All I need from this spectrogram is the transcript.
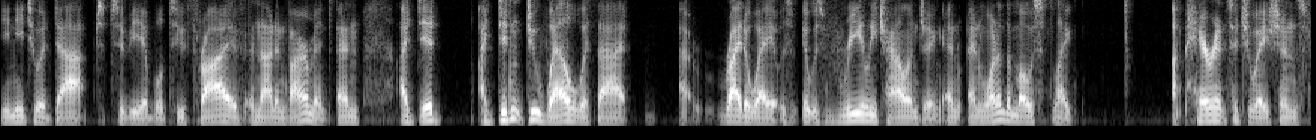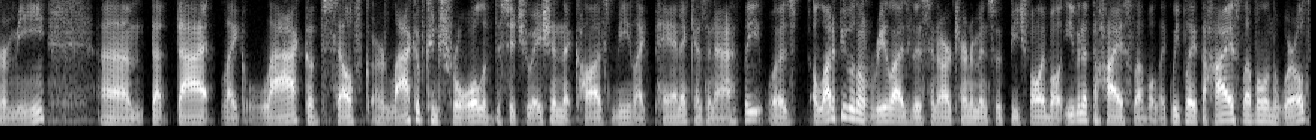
you need to adapt to be able to thrive in that environment. And I did I didn't do well with that uh, right away. It was it was really challenging, and and one of the most like apparent situations for me um, that that like lack of self or lack of control of the situation that caused me like panic as an athlete was a lot of people don't realize this in our tournaments with beach volleyball even at the highest level like we play at the highest level in the world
